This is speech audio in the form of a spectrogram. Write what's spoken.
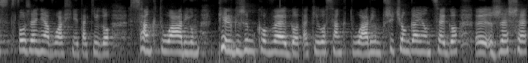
stworzenia właśnie takiego sanktuarium pielgrzymkowego, takiego sanktuarium przyciągającego e, rzesze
